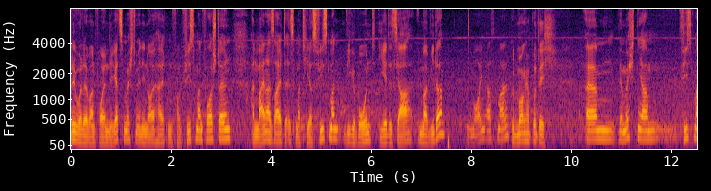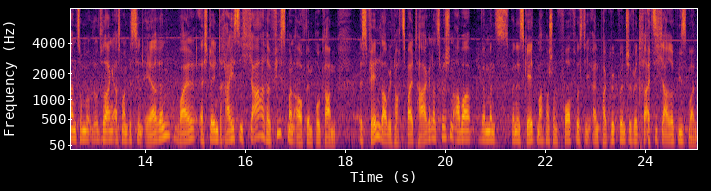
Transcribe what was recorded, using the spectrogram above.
liebe Modellbahnfreunde, jetzt möchten wir die Neuheiten von Fiesmann vorstellen. An meiner Seite ist Matthias Fiesmann, wie gewohnt, jedes Jahr immer wieder. Guten Morgen erstmal. Guten Morgen, Herr Puttich. Ähm, wir möchten ja Fiesmann zum, sozusagen erstmal ein bisschen ehren, weil es stehen 30 Jahre Fiesmann auf dem Programm. Es fehlen, glaube ich, noch zwei Tage dazwischen, aber wenn, wenn es geht, macht man schon vorfristig ein paar Glückwünsche für 30 Jahre Fiesmann.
